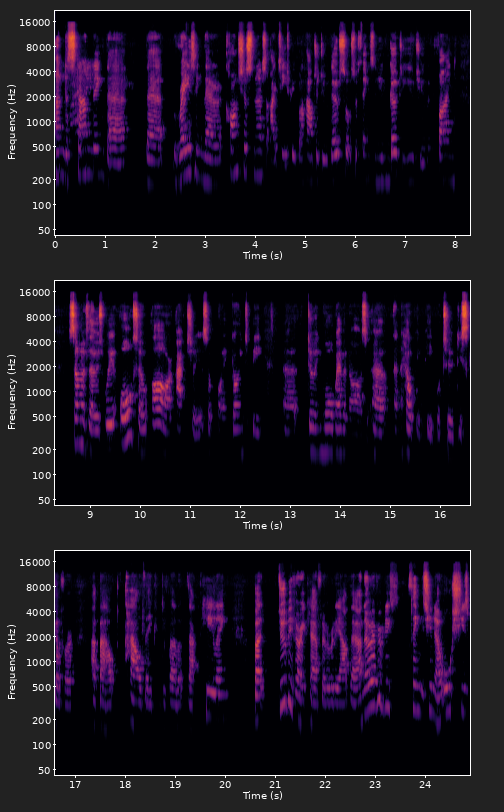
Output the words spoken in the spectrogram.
understanding their their raising their consciousness. I teach people how to do those sorts of things, and you can go to YouTube and find some of those. We also are actually at some point going to be uh, doing more webinars uh, and helping people to discover about how they can develop that healing. But do be very careful, everybody out there. I know everybody thinks, you know, oh, she's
